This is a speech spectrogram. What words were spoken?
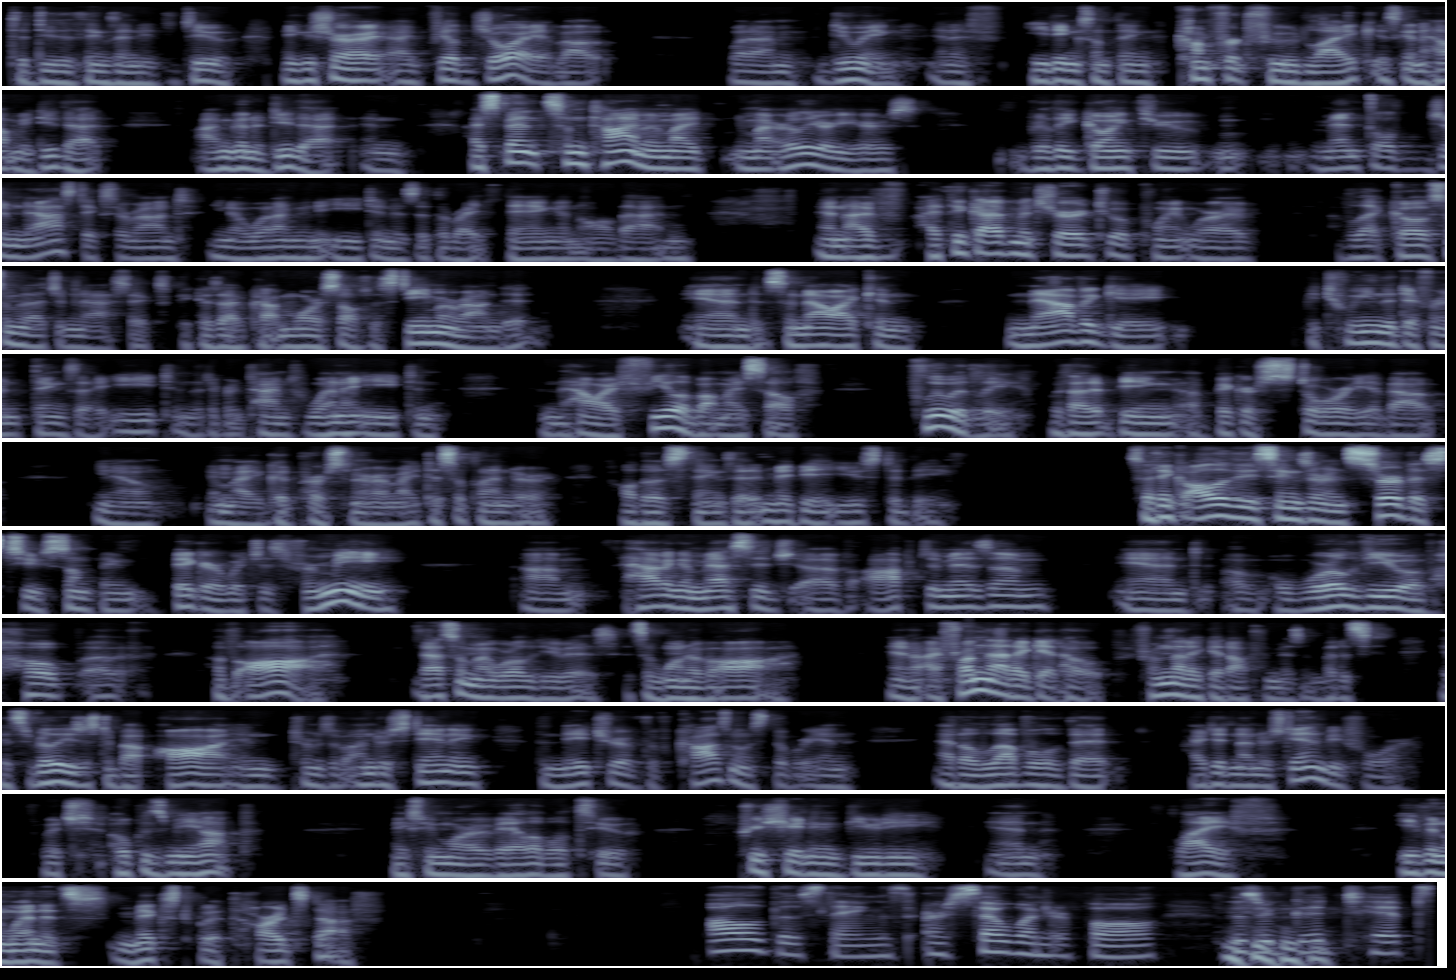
to do the things I need to do, making sure I, I feel joy about what I'm doing. And if eating something comfort food like is going to help me do that, I'm going to do that. And I spent some time in my in my earlier years really going through mental gymnastics around you know what I'm going to eat and is it the right thing and all that. And and I've I think I've matured to a point where I've I've let go of some of that gymnastics because I've got more self-esteem around it. And so now I can navigate between the different things that I eat and the different times when I eat and and how I feel about myself fluidly without it being a bigger story about you know am i a good person or am i disciplined or all those things that it, maybe it used to be. So i think all of these things are in service to something bigger which is for me um, having a message of optimism and a, a worldview of hope uh, of awe. That's what my worldview is. It's a one of awe. And I, from that i get hope. From that i get optimism. But it's it's really just about awe in terms of understanding the nature of the cosmos that we're in at a level that I didn't understand before, which opens me up, makes me more available to appreciating the beauty in life, even when it's mixed with hard stuff. All of those things are so wonderful. Those are good tips.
